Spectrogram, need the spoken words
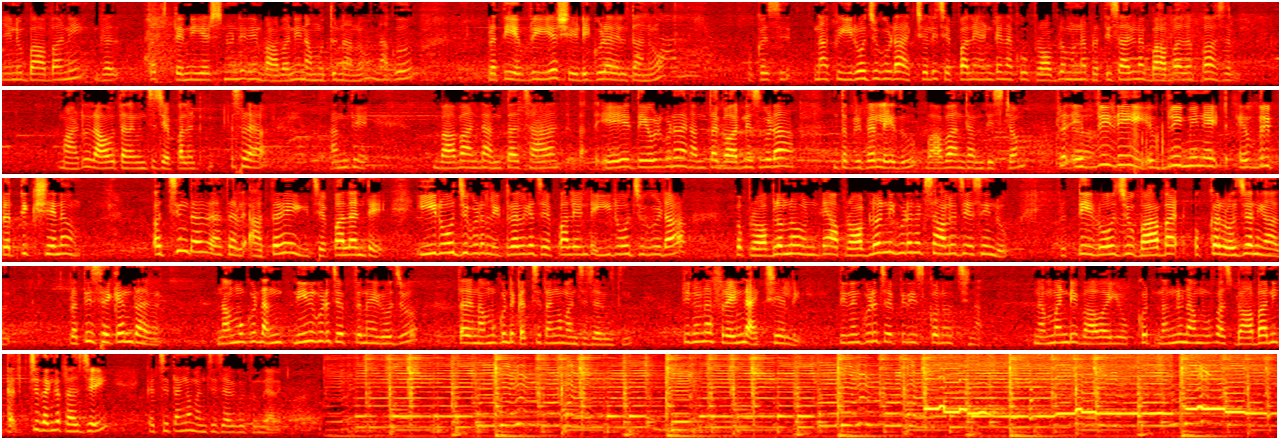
నేను బాబాని గత టెన్ ఇయర్స్ నుండి నేను బాబాని నమ్ముతున్నాను. నాకు ప్రతి ఎవ్రీ ఇయర్ షిరిడికి కూడా వెళ్తాను. ఒక నాకు ఈరోజు కూడా యాక్చువల్లీ చెప్పాలి అంటే నాకు ప్రాబ్లం ఉన్న ప్రతిసారి నాకు బాబా తప్ప అసలు మాటలు రావు తన గురించి చెప్పాలంటే. అసలు అంతే. బాబా అంటే అంత చాలా ఏ దేవుడు కూడా నాకు అంత గాడ్నెస్ కూడా అంత ప్రిఫర్ లేదు. బాబా అంటే అంత ఇష్టం. Every day every minute every ప్రతి క్షణం వచ్చిన తర్వాత అతను అతనే చెప్పాలంటే ఈ రోజు కూడా లిటరల్గా చెప్పాలి అంటే ఈ రోజు కూడా ఒక ప్రాబ్లంలో ఉంటే ఆ ప్రాబ్లమ్ని కూడా నాకు సాల్వ్ చేసిండ్రు. ప్రతిరోజు బాబా ఒక్క రోజు అని కాదు ప్రతి సెకండ్ తను నమ్ముకుంటే నేను కూడా చెప్తున్నా ఈరోజు తను నమ్ముకుంటే ఖచ్చితంగా మంచి జరుగుతుంది. తిను నా ఫ్రెండ్ యాక్చువల్లీ తినకు కూడా చెప్పి తీసుకొని వచ్చిన. నమ్మండి బాబాయ్ ఒక్క నన్ను నమ్ము ఫస్ట్ బాబాని ఖచ్చితంగా ట్రస్ట్ చేయి ఖచ్చితంగా మంచి జరుగుతుంది అని.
